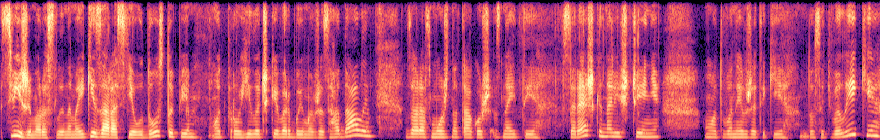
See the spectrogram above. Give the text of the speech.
свіжими рослинами, які зараз є у доступі. От про гілочки верби ми вже згадали. Зараз можна також знайти сережки на ліщині. От вони вже такі досить великі,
